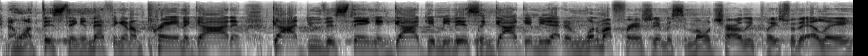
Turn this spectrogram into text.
and I want this thing and that thing, and I'm praying to God, and God do this thing, and God give me this, and God give me that. And one of my friends, her name is Simone Charley, plays for the LA,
